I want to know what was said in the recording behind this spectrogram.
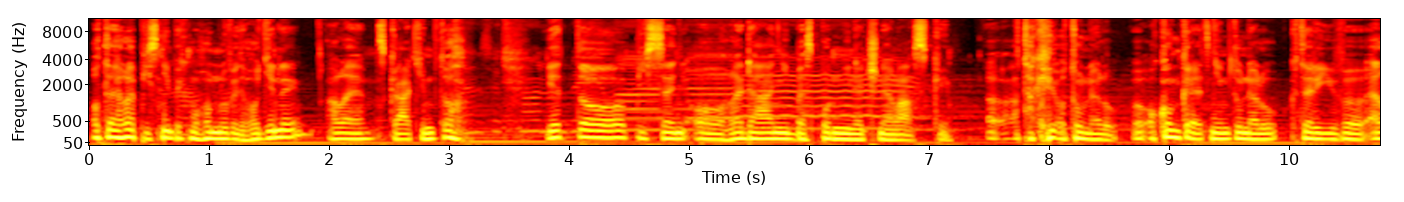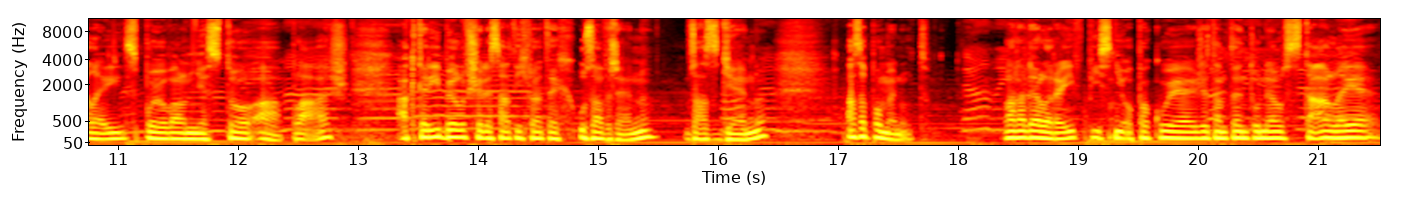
O téhle písni bych mohl mluvit hodiny, ale zkrátím to. Je to píseň o hledání bezpodmínečné lásky a taky o tunelu, o konkrétním tunelu, který v LA spojoval město a pláž a který byl v 60. letech uzavřen, zazděn a zapomenut. Lana Del Rey v písni opakuje, že tam ten tunel stále je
